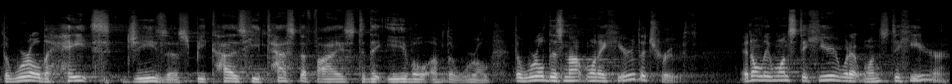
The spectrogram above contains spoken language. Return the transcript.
The world hates Jesus because he testifies to the evil of the world. The world does not want to hear the truth. It only wants to hear what it wants to hear.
